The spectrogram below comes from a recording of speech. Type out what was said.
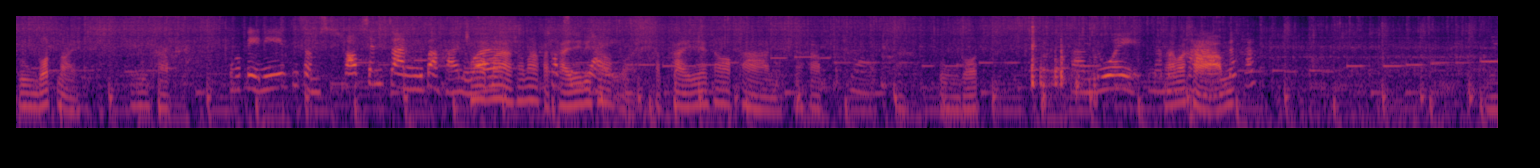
ปรุงรสหน่อยนี่ครับ ปกตินี่พี่เสริมชอบเส้นจันทร์หรือเปล่าคะ หรือชอว่า บมากชอบมากผัดไทยนี่ชไม่อบชอบเส้นใหญ่หน่อยผัดไทยเนี่ยชอบทานนะครับค่ะปรุงรสตาม ด้วยน้ำน้ำมะมะขาขามมนะคะนี่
